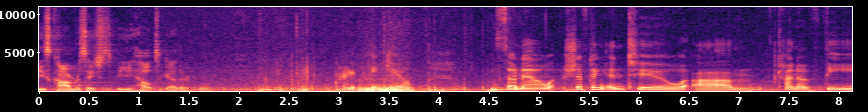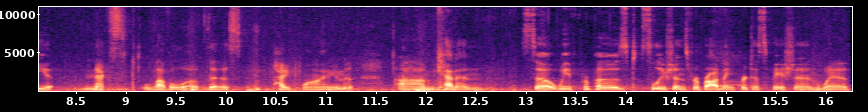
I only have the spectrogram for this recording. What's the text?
these conversations be held together. Great, thank you. So now shifting into um, kind of the next level of this pipeline, um, Kennan, so we've proposed solutions for broadening participation with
